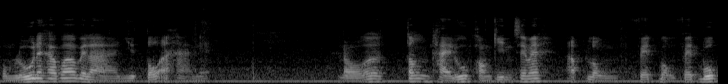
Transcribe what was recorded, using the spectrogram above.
ผมรู้นะครับว่าเวลาอยู่โต๊ะอาหารเนี่ย เราก็ต้องถ่ายรูปของกินใช่ไหมอัพลงเฟซบงเฟซบุ๊ก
